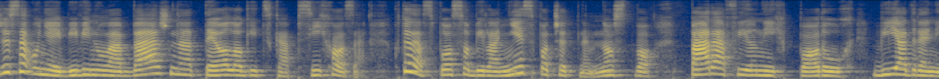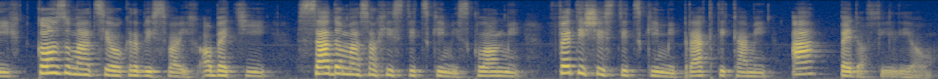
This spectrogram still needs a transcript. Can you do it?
že sa u nej vyvinula vážna teologická psychóza, ktorá spôsobila nespočetné množstvo parafilných porúch vyjadrených konzumáciou krvi svojich obetí, sadomasochistickými sklonmi, fetišistickými praktikami a pedofíliou.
